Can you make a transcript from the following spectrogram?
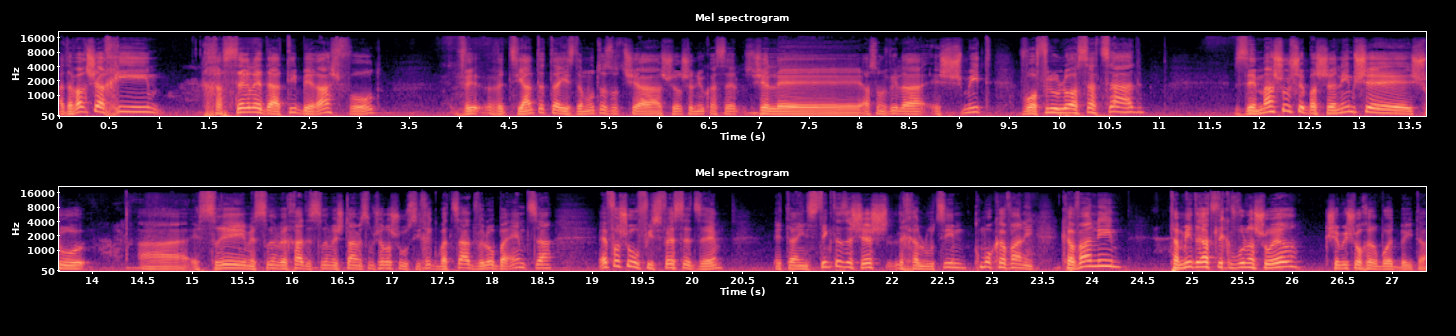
הדבר שהכי חסר לדעתי בראשפורד, ו- וציינת את ההזדמנות הזאת שהשוער של ניוקאסל, של uh, אסון וילה השמיט, והוא אפילו לא עשה צעד, זה משהו שבשנים ש... שהוא ה-20, 21, 22, 23, שהוא שיחק בצד ולא באמצע, איפשהו הוא פספס את זה, את האינסטינקט הזה שיש לחלוצים כמו קבאני. קבאני תמיד רץ לכיוון השוער כשמישהו אחר בועט בעיטה.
